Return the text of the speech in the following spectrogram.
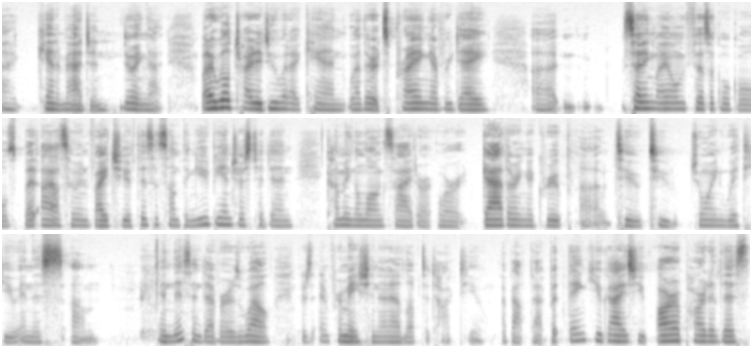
I can't imagine doing that. But I will try to do what I can, whether it's praying every day, uh, setting my own physical goals. But I also invite you, if this is something you'd be interested in, coming alongside or, or gathering a group uh, to to join with you in this um, in this endeavor as well. There's information, and I'd love to talk to you about that. But thank you guys. You are a part of this.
